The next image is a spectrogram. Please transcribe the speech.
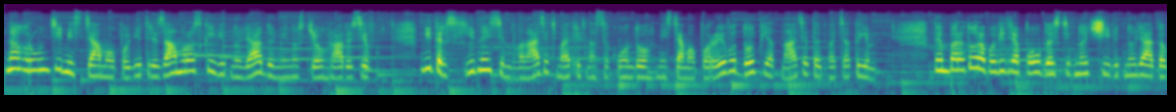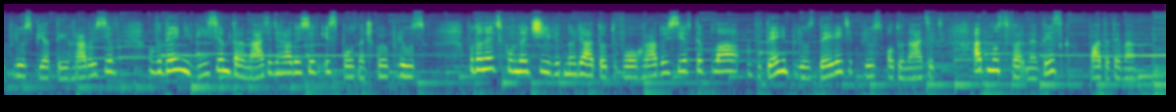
На ґрунті місцями у повітрі заморозки від 0 до мінус 3 градусів. Вітер східний 7-12 метрів на секунду, місцями пориви до 15-20. Температура повітря по області вночі від 0 до плюс 5 градусів, вдень 8-13 градусів із позначкою плюс. По Донецьку вночі від 0 до 2 градусів тепла, вдень плюс 9, плюс 11. Атмосферний тиск падатиме.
